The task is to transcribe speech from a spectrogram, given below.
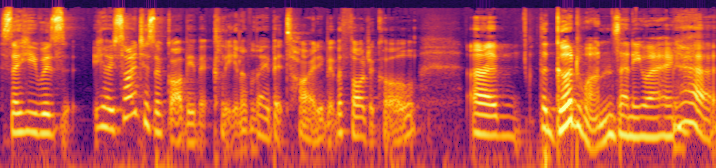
So he was, you know, scientists have got to be a bit clean, haven't they? A bit tidy, a bit methodical. Um, The good ones, anyway. yeah.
